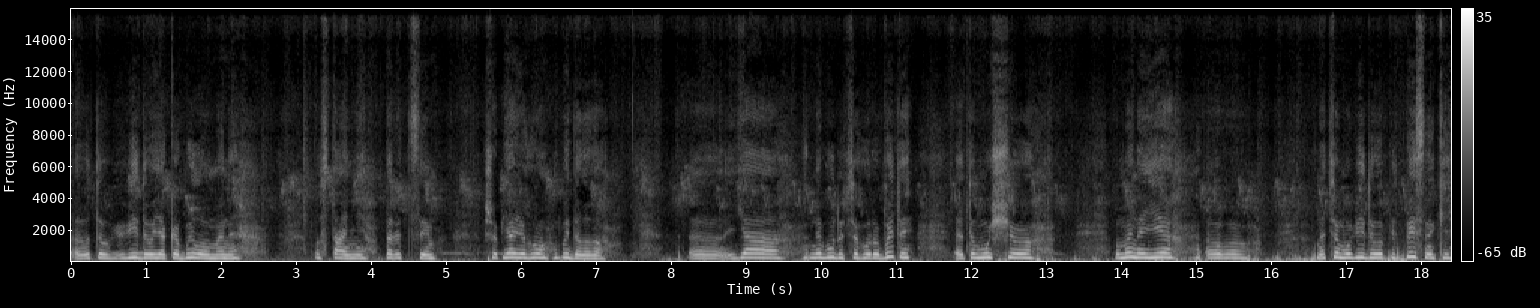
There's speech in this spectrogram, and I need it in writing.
е, ото відео, яке було у мене останнє перед цим, щоб я його видалила. Е, Я не буду цього робити, е, тому що у мене є е, на цьому відео підписники,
